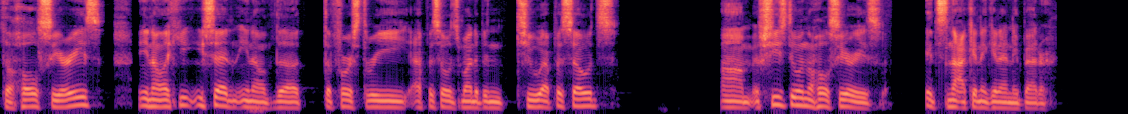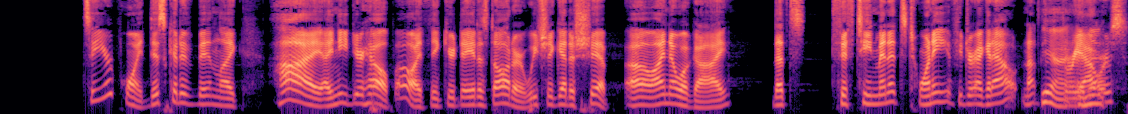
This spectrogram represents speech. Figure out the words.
the whole series, you know, like you, you said, you know, the the first three episodes might have been two episodes. Um, if she's doing the whole series, it's not going to get any better. To your point, this could have been like, Hi, I need your help. Oh, I think you're Data's daughter. We should get a ship. Oh, I know a guy. That's 15 minutes, 20 if you drag it out, not Yeah, three and then- hours.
